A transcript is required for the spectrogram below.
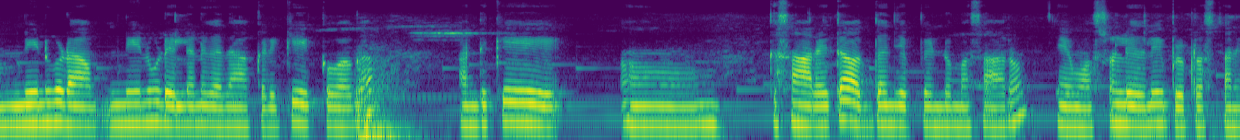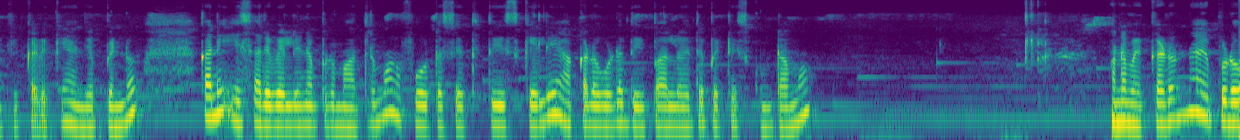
నేను కూడా నేను కూడా వెళ్ళాను కదా అక్కడికి ఎక్కువగా. అందుకే సార్ అయితే వద్దని చెప్పిండు మా సారు. ఏం అవసరం లేదులే ఇప్పుడు ప్రస్తుతానికి ఇక్కడికి అని చెప్పిండు. కానీ ఈసారి వెళ్ళినప్పుడు మాత్రము ఆ ఫొటోస్ అయితే తీసుకెళ్ళి అక్కడ కూడా దీపాలు అయితే పెట్టేసుకుంటాము. మనం ఎక్కడున్నా ఇప్పుడు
